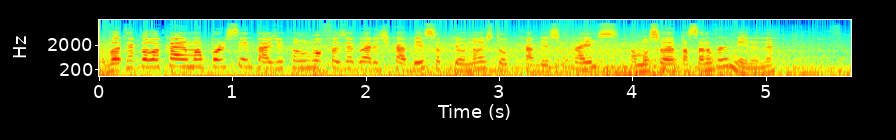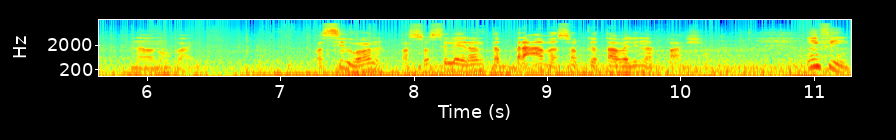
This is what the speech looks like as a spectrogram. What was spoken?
Eu vou até colocar aí uma porcentagem que eu não vou fazer agora de cabeça, porque eu não estou com cabeça para isso. A moça vai passar no vermelho, né? Não, não vai. Vacilona, passou acelerando, tá brava só porque eu tava ali na faixa. Enfim,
